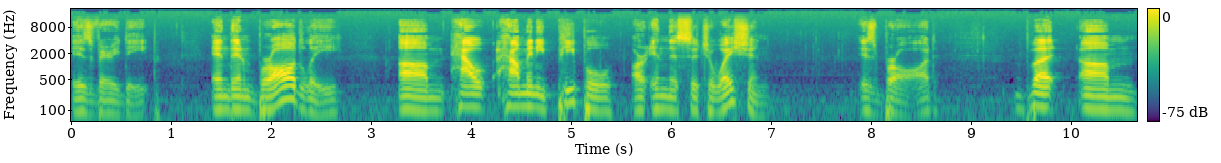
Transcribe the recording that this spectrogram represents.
is very deep, and then broadly, um, how how many people are in this situation is broad, but um,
